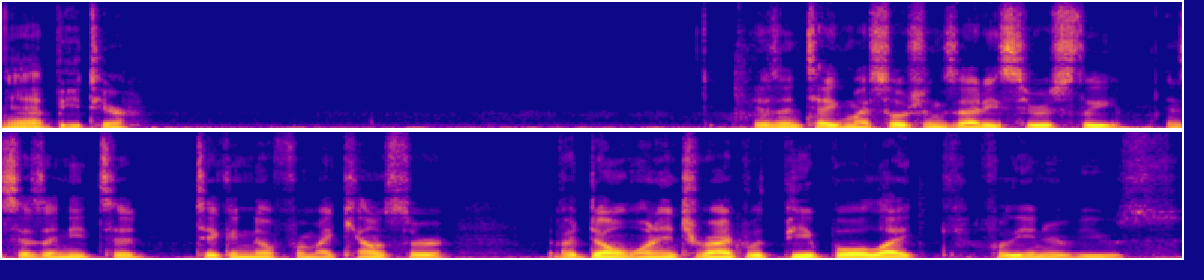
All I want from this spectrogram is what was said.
Yeah, B tier. He doesn't take my social anxiety seriously and says I need to take a note from my counselor if I don't want to interact with people like for the interviews.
